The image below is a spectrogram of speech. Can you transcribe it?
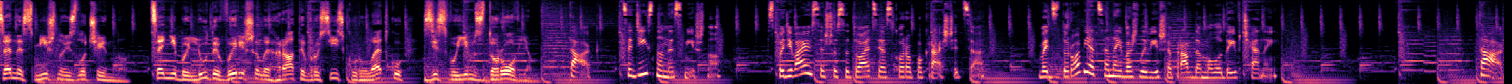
Це не смішно і злочинно. Це ніби люди вирішили грати в російську рулетку зі своїм здоров'ям. Так, це дійсно не смішно. Сподіваюся, що ситуація скоро покращиться. Ведь здоров'я це найважливіше, правда, молодий вчений. Так,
